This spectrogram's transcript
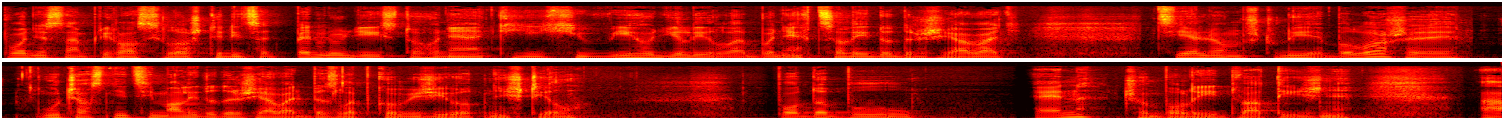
Pôvodne sa im prihlásilo 45 ľudí, z toho nejakých vyhodili, lebo nechceli dodržiavať. Cieľom štúdie bolo, že účastníci mali dodržiavať bezlepkový životný štýl po dobu N, čo boli 2 týždne. A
